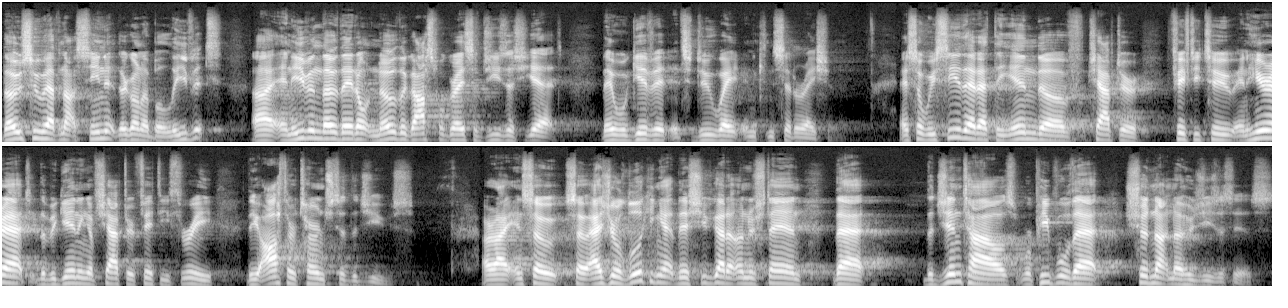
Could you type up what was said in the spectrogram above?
those who have not seen it, they're going to believe it. Uh, and even though they don't know the gospel grace of Jesus yet, they will give it its due weight and consideration. And so we see that at the end of chapter 52. And here at the beginning of chapter 53, the author turns to the Jews. All right, and so, so as you're looking at this, you've got to understand that the Gentiles were people that should not know who Jesus is.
